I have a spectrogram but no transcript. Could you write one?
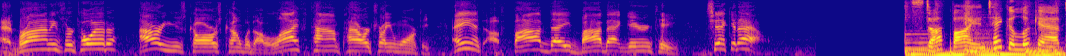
At Bryan Easler Toyota, our used cars come with a lifetime powertrain warranty and a five-day buyback guarantee. Check it out. Stop by and take a look at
